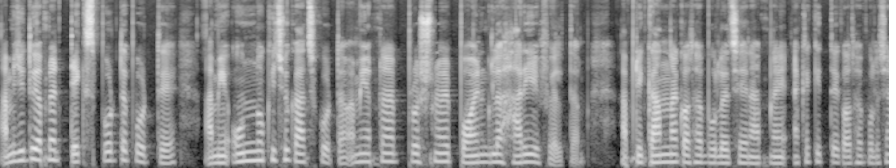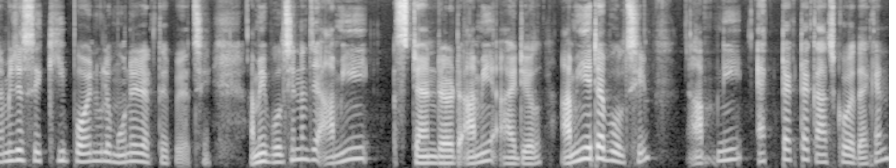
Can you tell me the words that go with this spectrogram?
আমি যদি আপনার টেক্সট পড়তে পড়তে আমি অন্য কিছু কাজ করতাম, আমি আপনার প্রশ্নের পয়েন্টগুলো হারিয়ে ফেলতাম। আপনি কান্নার কথা বলেছেন আপনার একাকিত্বের কথা বলেছেন, আমি যে সেই কী পয়েন্টগুলো মনে রাখতে পেরেছি। আমি বলছি না যে আমি স্ট্যান্ডার্ড আমি আইডিয়াল আমি এটা বলছি আপনি একটা একটা কাজ করে দেখেন,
